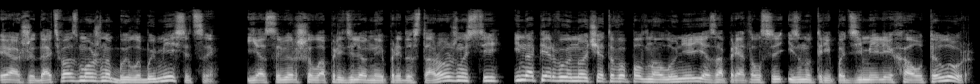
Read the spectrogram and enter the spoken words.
и ожидать, возможно, было бы месяцы. Я совершил определенные предосторожности, и на первую ночь этого полнолуния я запрятался изнутри подземелья Хаутелур.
